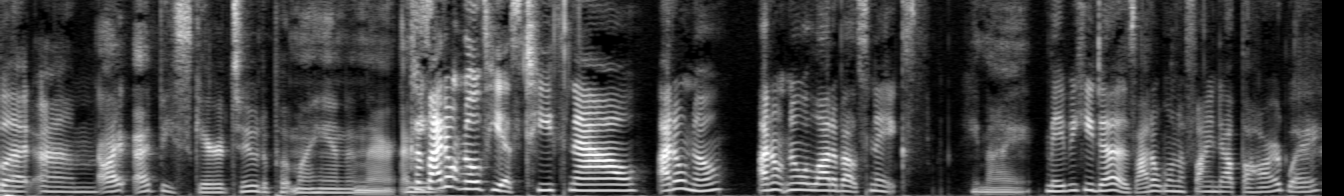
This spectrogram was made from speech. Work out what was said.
but um, I, I'd be scared too to put my hand in there. I because mean, I don't know if he has teeth now. I don't know. I don't know a lot about snakes. he might. Maybe he does. I don't want to find out the hard way.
